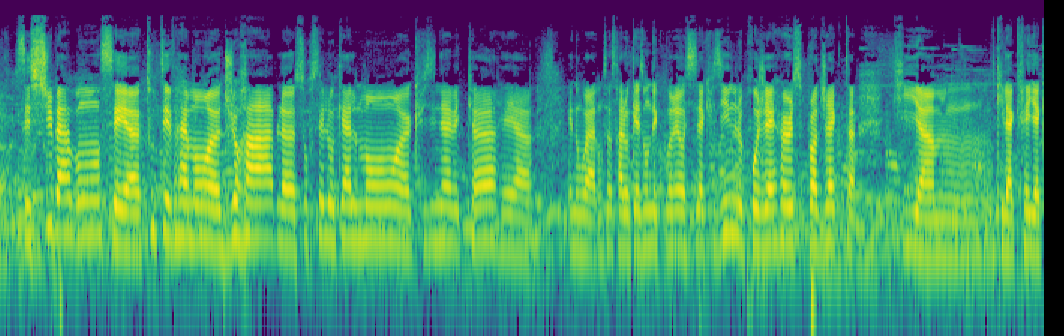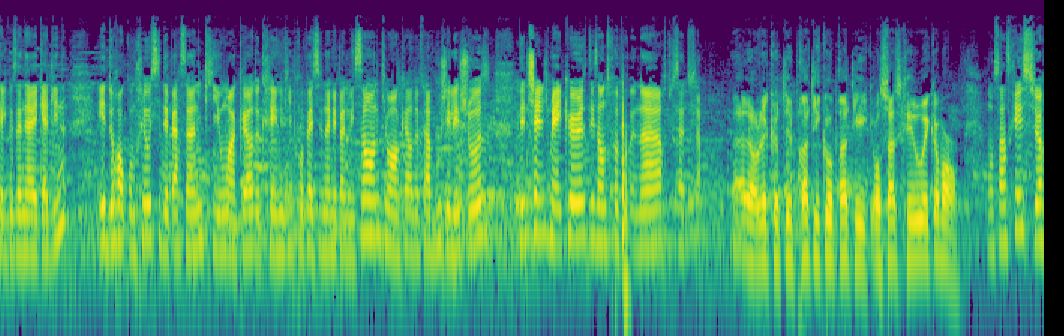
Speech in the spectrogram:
hein. C'est super bon, c'est euh, tout est vraiment euh, durable, euh, sourcé localement, cuisiné avec cœur et, donc voilà, donc ça sera l'occasion de découvrir aussi sa cuisine, le projet Hearst Project qui qu'il a créé il y a quelques années avec Adeline et de rencontrer aussi des personnes qui ont à cœur de créer une vie professionnelle épanouissante, qui ont à cœur de faire bouger les choses, des change makers, des entrepreneurs, tout ça tout ça. Alors le côté pratico-pratique, on s'inscrit où et comment On s'inscrit sur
